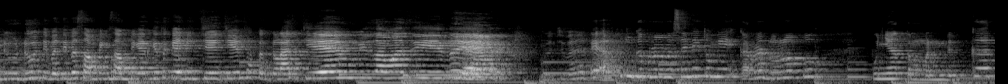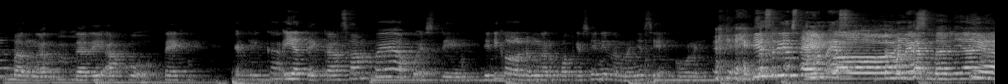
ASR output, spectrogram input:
duduk tiba-tiba samping-sampingan gitu kayak dicecein satu kelas Cemi sama si itu Iya. ya. Lucu banget. Eh aku juga pernah ngerasain itu Mi karena dulu aku punya temen deket banget Hmm. dari aku TK eh TK iya TK sampai aku SD jadi kalau dengar podcast ini namanya si Eko nih. Iya serius temen Eko, S temen ingat S iya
